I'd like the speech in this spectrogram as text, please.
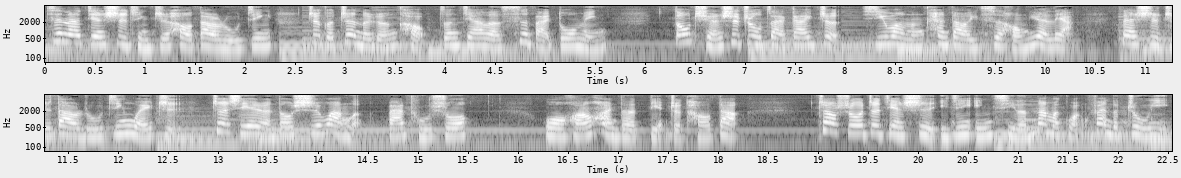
自那件事情之后到如今，这个镇的人口增加了四百多名。都全是住在该镇，希望能看到一次红月亮。但是直到如今为止，这些人都失望了。巴图说：“我缓缓地点着头道，照说这件事已经引起了那么广泛的注意，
